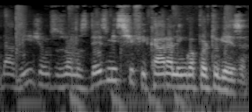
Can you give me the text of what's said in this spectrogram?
Davi, juntos vamos desmistificar a língua portuguesa.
